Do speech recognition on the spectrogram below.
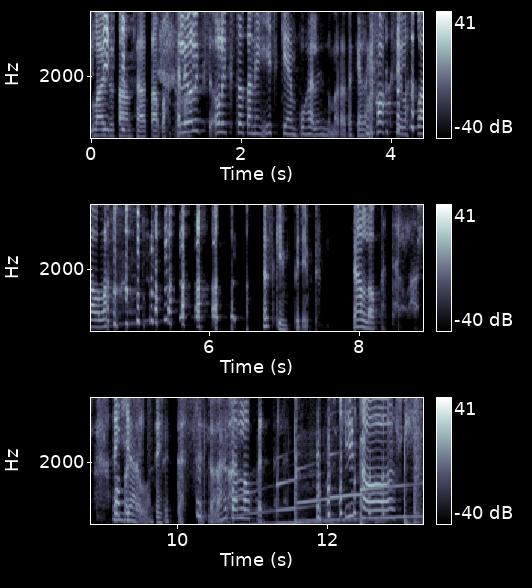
laitetaan tämä tapahtuma. Eli oliko, oliko tota, niin iskien puhelinnumeroita kellä? Faksilla laulaa. ja skimppidimp. Ja lopetellaan. Lopetellaan sitten. Sitten lähdetään lopettelemaan. Kiitos.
